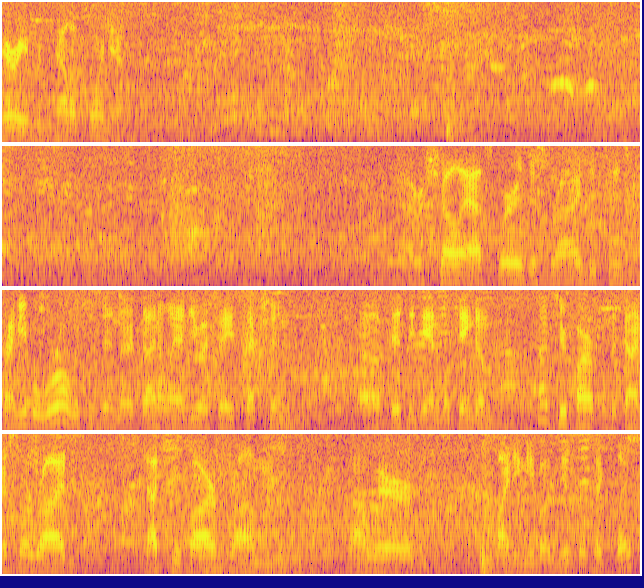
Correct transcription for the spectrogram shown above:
Harry from California. Rochelle asks, where is this ride? This is Primeval Whirl, which is in the Dinoland USA section of Disney's Animal Kingdom. Not too far from the dinosaur ride, not too far from uh, where Finding Nemo the musical takes place.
